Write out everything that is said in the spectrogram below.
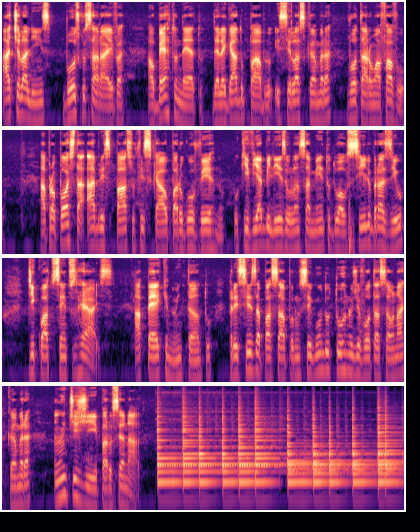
Atila Lins, Bosco Saraiva, Alberto Neto, delegado Pablo e Silas Câmara votaram a favor. A proposta abre espaço fiscal para o governo, o que viabiliza o lançamento do Auxílio Brasil de 400 reais. A PEC, no entanto, precisa passar por um segundo turno de votação na Câmara antes de ir para o Senado.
